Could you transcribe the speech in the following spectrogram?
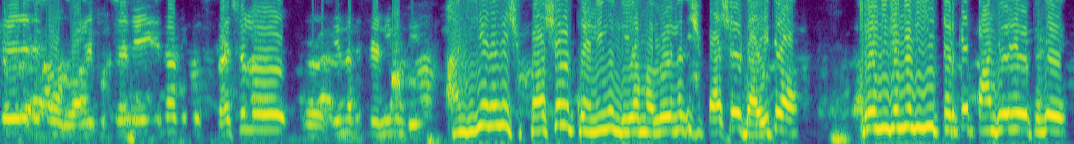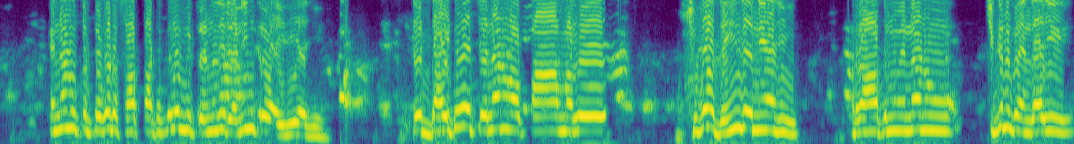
ਤੇ ਜਿਹੜੇ ਦੌੜ ਵਾਲੇ ਕੁੱਤੇ ਨੇ, ਇਹਨਾਂ ਦੀ ਕੋਈ ਸਪੈਸ਼ਲ ਇਹਨਾਂ ਦੀ ਟ੍ਰੇਨਿੰਗ ਹੁੰਦੀ ਹੈ? ਹਾਂਜੀ ਜੀ, ਇਹਨਾਂ ਦੀ ਸਪੈਸ਼ਲ ਟ੍ਰੇਨਿੰਗ ਹੁੰਦੀ ਆ। ਮੰਨ ਲਓ ਇਹਨਾਂ ਦੀ ਸਪੈਸ਼ਲ ਡਾਈਟ ਆ। ਟ੍ਰੇਨਿੰਗ ਇਹਨਾਂ ਦੀ ਜੀ, ਤੜਕੇ 5 ਵਜੇ ਉੱਠ ਕੇ ਇਹਨਾਂ ਨੂੰ ਘੱਟੋ ਘੱਟ 7-8 ਕਿਲੋਮੀਟਰ ਇਹਨਾਂ ਦੀ ਰਨਿੰਗ ਕਰਵਾਈ ਦੀ ਆ ਜੀ। ਤੇ ਡਾਈਟ ਵਿੱਚ ਇਹਨਾਂ ਨੂੰ ਆਪਾਂ ਮੰਨ ਲਓ ਸਵੇਰ ਦਹੀਂ ਦਿੰਦੇ ਆ ਜੀ। ਰਾਤ ਨੂੰ ਇਹਨਾਂ ਨੂੰ ਚਿਕਨ ਪੈਂਦਾ ਜੀ,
